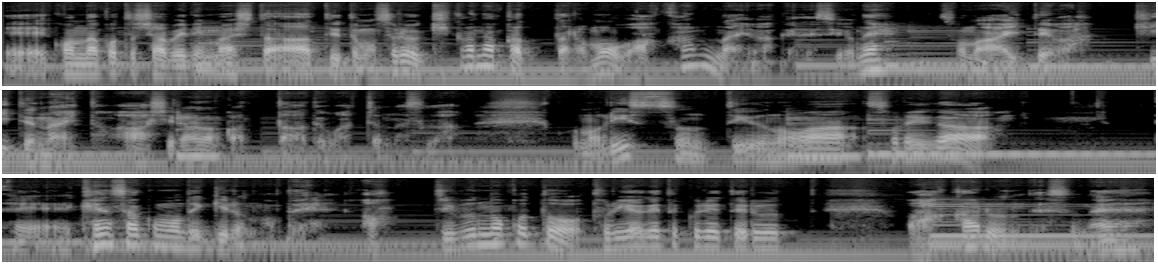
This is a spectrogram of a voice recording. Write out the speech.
えー、こんなこと喋りましたって言っても、それを聞かなかったらもうわかんないわけですよね。その相手は。聞いてないと、ああ、知らなかった。で終わっちゃうんですが、この LISTEN っていうのは、それが、えー、検索もできるので、あ、自分のことを取り上げてくれてる、わかるんですね。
